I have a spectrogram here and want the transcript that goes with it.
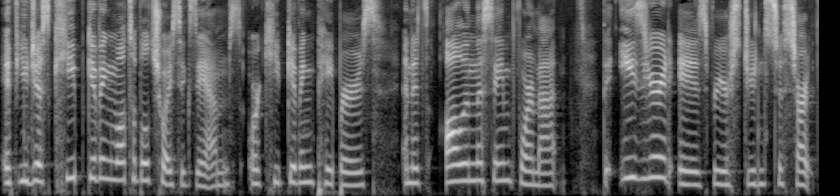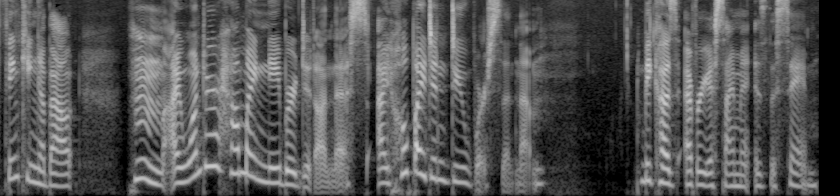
If you just keep giving multiple choice exams or keep giving papers and it's all in the same format, the easier it is for your students to start thinking about, hmm, I wonder how my neighbor did on this. I hope I didn't do worse than them. Because every assignment is the same.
